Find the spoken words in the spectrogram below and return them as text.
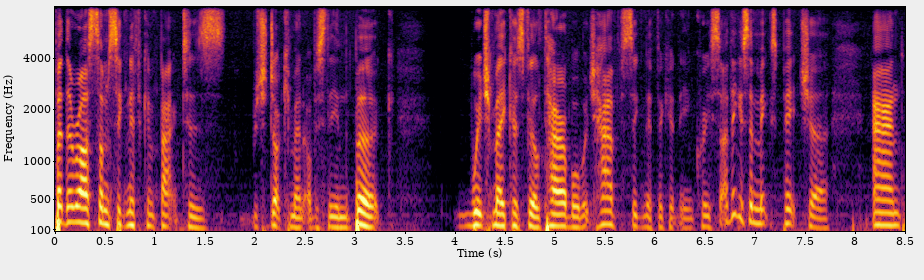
but there are some significant factors which are document obviously in the book, which make us feel terrible, which have significantly increased. So I think it's a mixed picture. And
